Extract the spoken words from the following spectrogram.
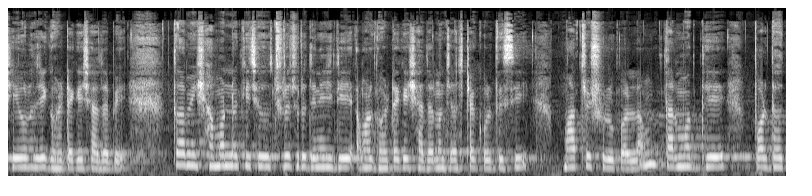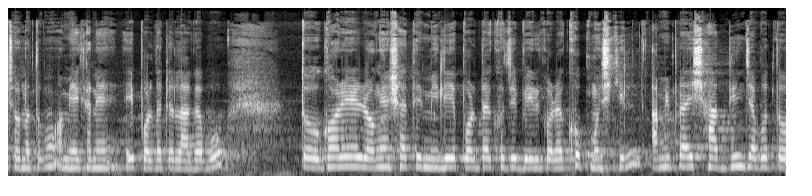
সেই অনুযায়ী ঘরটাকে সাজাবে। তো আমি সামান্য কিছু ছোটো ছোটো জিনিস দিয়ে আমার ঘরটাকে সাজানোর চেষ্টা করতেছি। মাত্র শুরু করলাম। তার মধ্যে পর্দা হচ্ছে অন্যতম। আমি এখানে এই পর্দাটা লাগাবো। তো ঘরের রঙের সাথে মিলিয়ে পর্দা খুঁজে বের করা খুব মুশকিল। আমি প্রায় সাত দিন যাব তো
